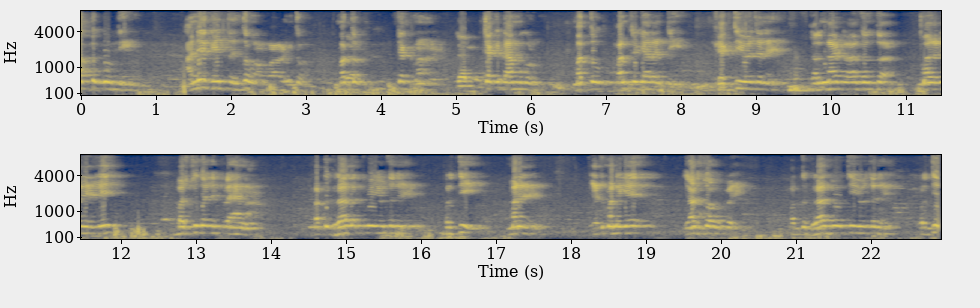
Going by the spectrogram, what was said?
ಹತ್ತು ಕೋಟಿ. ಅನೇಕ ಇತ್ತು ಇಂಥವು ಇಂಥವು ಮತ್ತು ಚೆಕ್ ಚೆಕ್ ಡ್ಯಾಮ್ಗಳು ಮತ್ತು ಪಂಚ ಗ್ಯಾರಂಟಿ ಶಕ್ತಿ ಯೋಜನೆ ಕರ್ನಾಟಕ ರಾಜ್ಯದ ಮಳೆಯಲ್ಲಿ ಬಸ್ಸಿನಲ್ಲಿ ಪ್ರಯಾಣ ಮತ್ತು ಗೃಹಲಕ್ಷ್ಮಿ ಯೋಜನೆ ಪ್ರತಿ ಮನೆ ಯಜಮನೆಗೆ ಎರಡು ಸಾವಿರ ರೂಪಾಯಿ ಮತ್ತು ಗೃಹಜ್ಯೋತಿ ಯೋಜನೆ ಪ್ರತಿ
